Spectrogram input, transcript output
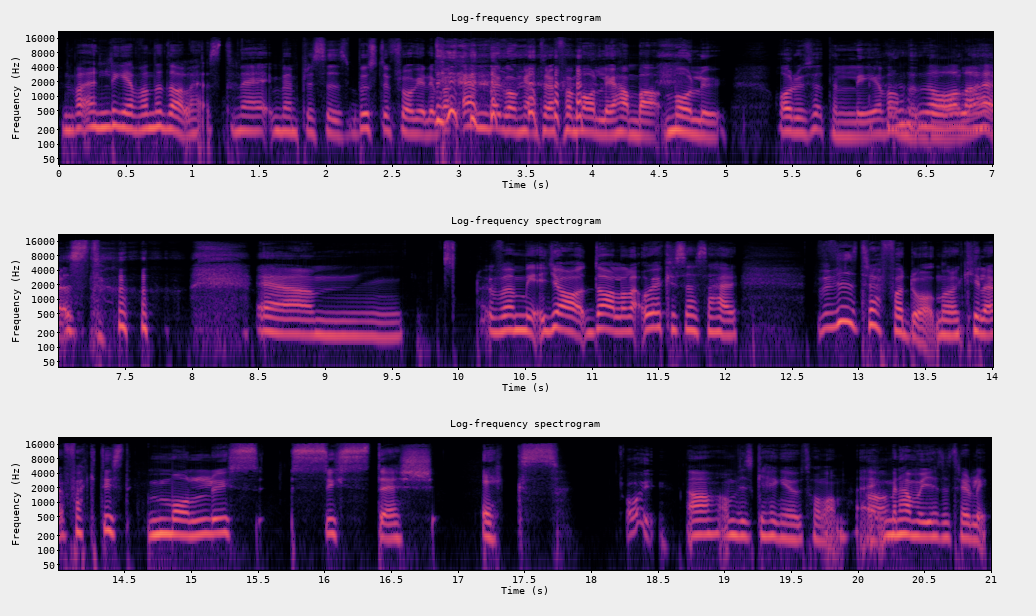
var en levande dalahäst. Nej men precis, Buster frågade varenda gång han träffar Molly han bara Molly har du sett en levande dalahäst? Vad mer? Ja, Dalarna. Och jag kan säga så här. Vi träffar då några killar, faktiskt Mollys systers ex. Oj. Ja, om vi ska hänga ut honom. Nej, Ja. Men han var jättetrevlig.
